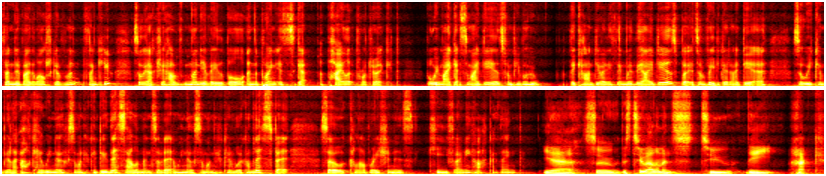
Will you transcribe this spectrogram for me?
funded by the Welsh Government, thank you. So we actually have money available, and the point is to get a pilot project. But we might get some ideas from people who they can't do anything with the ideas, but it's a really good idea. So we can be like, okay, we know someone who can do this element of it, and we know someone who can work on this bit. So collaboration is key for any hack, I think. Yeah. So there's two elements to the hack.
